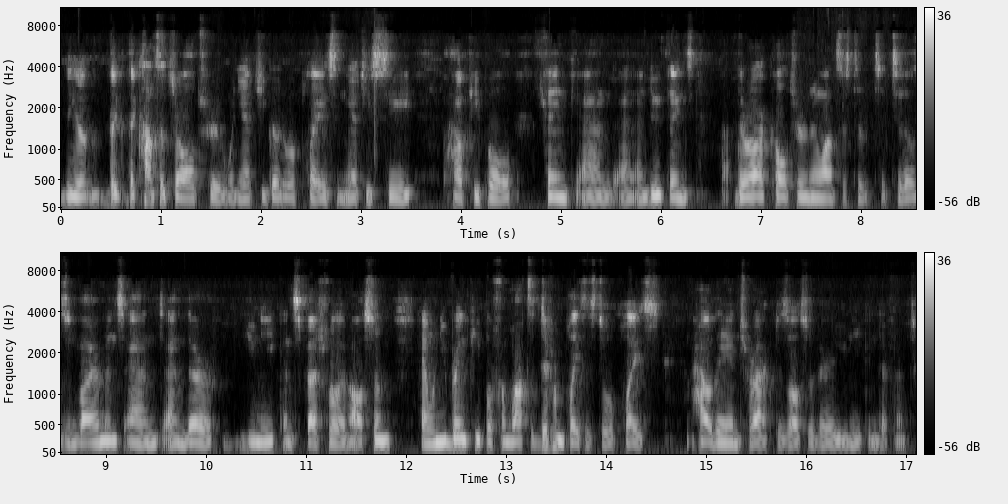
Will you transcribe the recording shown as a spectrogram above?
you know, the the concepts are all true. When you actually go to a place and you actually see how people think and and, and do things, uh, there are cultural nuances to, to, to, those environments, and and they're unique and special and awesome. And when you bring people from lots of different places to a place, how they interact is also very unique and different.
